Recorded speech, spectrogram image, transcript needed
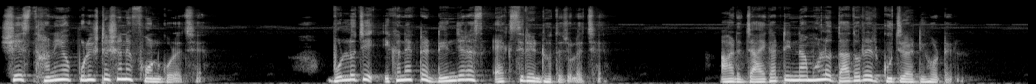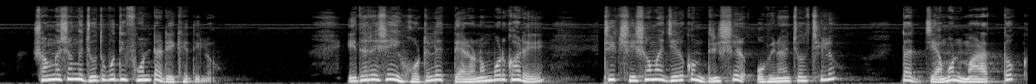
সে স্থানীয় পুলিশ স্টেশনে ফোন করেছে। বলল যে এখানে একটা ডেঞ্জারাস অ্যাক্সিডেন্ট হতে চলেছে। আর জায়গাটির নাম হলো দাদরের গুজরাটি হোটেল। সঙ্গে সঙ্গে যদুপতি ফোনটা রেখে দিল। এধারে সেই হোটেলের তেরো নম্বর ঘরে ঠিক সে সময় যেরকম দৃশ্যের অভিনয় চলছিল তা যেমন মারাত্মক,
